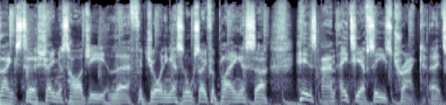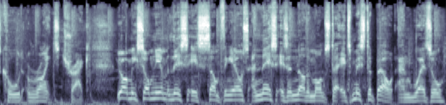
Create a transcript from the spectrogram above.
thanks to Seamus Haji there for joining us and also for playing us uh, his and ATFC's track. Uh, it's called Right Track. You're me Somnium, this is something else, and this is another monster. It's Mr. Belt and Wezol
